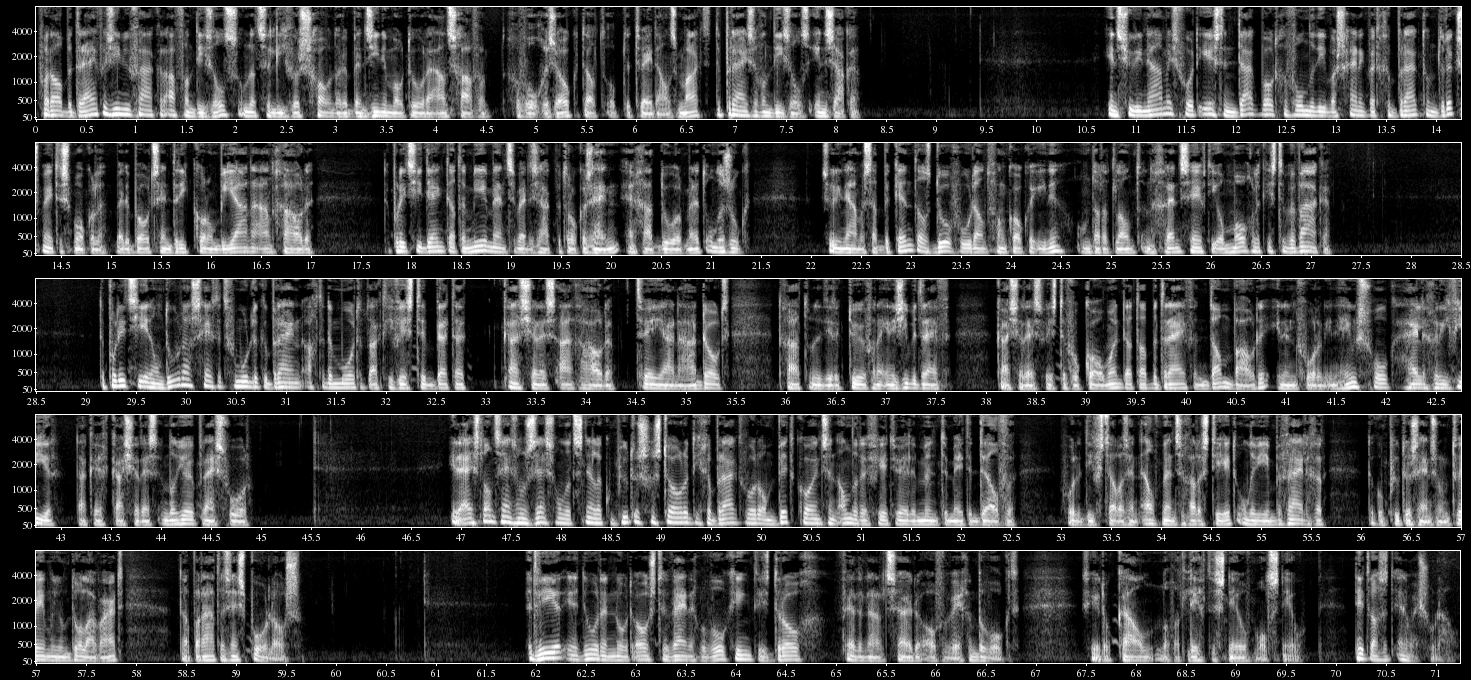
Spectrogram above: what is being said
Vooral bedrijven zien nu vaker af van diesels... omdat ze liever schonere benzinemotoren aanschaffen. Gevolg is ook dat op de tweedehandsmarkt de prijzen van diesels inzakken. In Suriname is voor het eerst een duikboot gevonden die waarschijnlijk werd gebruikt om drugs mee te smokkelen. Bij de boot zijn drie Colombianen aangehouden. De politie denkt dat er meer mensen bij de zaak betrokken zijn en gaat door met het onderzoek. Suriname staat bekend als doorvoerland van cocaïne, omdat het land een grens heeft die onmogelijk is te bewaken. De politie in Honduras heeft het vermoedelijke brein achter de moord op de activiste Berta Cáceres aangehouden, twee jaar na haar dood. Het gaat om de directeur van een energiebedrijf. Cáceres wist te voorkomen dat dat bedrijf een dam bouwde in een voor een inheems volk heilige rivier. Daar kreeg Cáceres een milieuprijs voor. In IJsland zijn zo'n 600 snelle computers gestolen die gebruikt worden om bitcoins en andere virtuele munten mee te delven. Voor de diefstallen zijn 11 mensen gearresteerd, onder wie een beveiliger. De computers zijn zo'n 2 miljoen dollar waard. De apparaten zijn spoorloos. Het weer in het noorden en noordoosten weinig bewolking. Het is droog, verder naar het zuiden overwegend bewolkt. Zeer lokaal nog wat lichte sneeuw of motsneeuw. Dit was het NOS Journaal.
